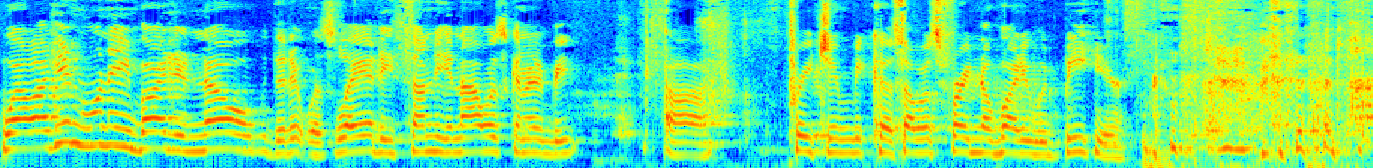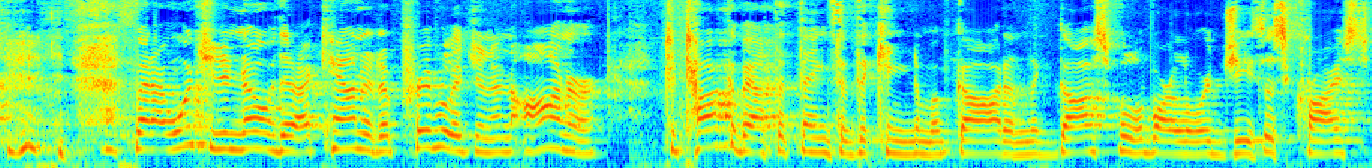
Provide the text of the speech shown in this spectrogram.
Well, I didn't want anybody to know that it was Laity Sunday and I was going to be uh, preaching because I was afraid nobody would be here. but I want you to know that I count it a privilege and an honor to talk about the things of the kingdom of God and the gospel of our Lord Jesus Christ.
